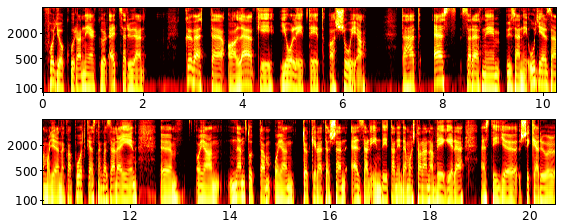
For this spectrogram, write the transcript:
fogyókúra nélkül egyszerűen követte a lelki jólétét a súlya. Tehát ezt szeretném üzenni. Úgy érzem, hogy ennek a podcastnek az elején olyan nem tudtam olyan tökéletesen ezzel indítani, de most talán a végére ezt így sikerül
